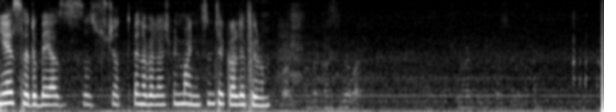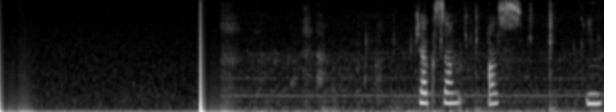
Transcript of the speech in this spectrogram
Niye sarı beyaz suç attı? Ben haberleşmenin aynısını tekrar yapıyorum. Çaksan az imp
